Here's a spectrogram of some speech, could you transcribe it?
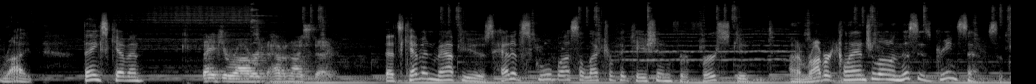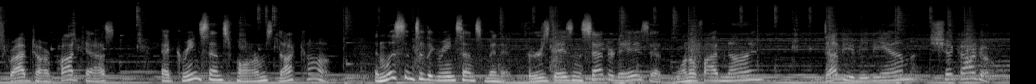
Right. Thanks, Kevin. Thank you, Robert. Have a nice day. That's Kevin Matthews, head of school bus electrification for First Student. I'm Robert Colangelo, and this is GreenSense. Subscribe to our podcast at greensensefarms.com and listen to the GreenSense Minute Thursdays and Saturdays at 1059 WBBM Chicago.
